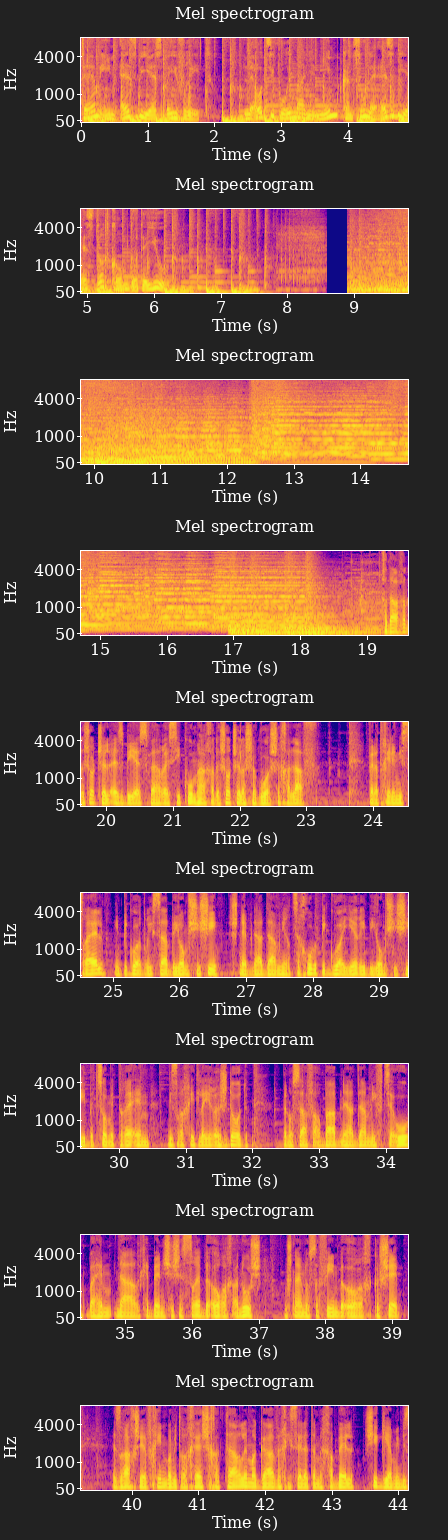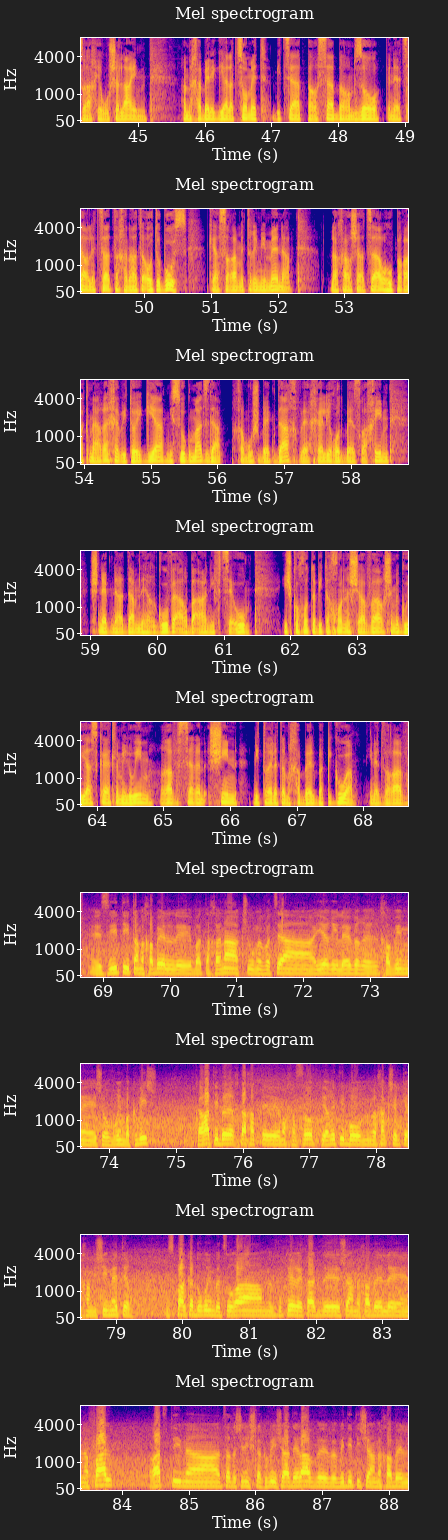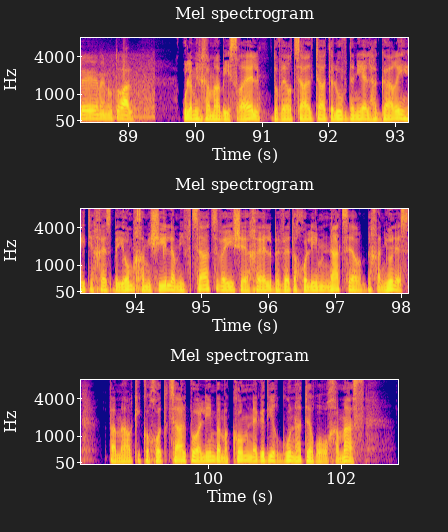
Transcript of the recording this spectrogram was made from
אתם עם SBS בעברית. לעוד סיפורים מעניינים, כנסו ל-sbs.com.au. חדר החדשות של SBS והרי סיכום החדשות של השבוע שחלף. ונתחיל עם ישראל, עם פיגוע דריסה ביום שישי. שני בני אדם נרצחו בפיגוע ירי ביום שישי בצומת ראם, מזרחית לעיר אשדוד. בנוסף, ארבעה בני אדם נפצעו, בהם נער כבן 16 באורח אנוש, ושניים נוספים באורח קשה. אזרח שהבחין במתרחש חתר למגע וחיסל את המחבל שהגיע ממזרח ירושלים. המחבל הגיע לצומת, ביצע פרסה ברמזור ונעצר לצד תחנת האוטובוס, כעשרה מטרים ממנה. לאחר שעצר, הוא פרק מהרכב איתו הגיע מסוג מצדה, חמוש באקדח והחל לירות באזרחים. שני בני אדם נהרגו וארבעה נפצעו. איש כוחות הביטחון לשעבר שמגויס כעת למילואים, רב סרן שין, נטרל את המחבל בפיגוע. הנה דבריו. זיהיתי את המחבל אה, בתחנה כשהוא מבצע ירי לעבר אה, רכבים אה, שעוברים בכביש. קראתי בערך תחת מחסות, יריתי בו ממרחק של כ-50 מטר. מספר כדורים בצורה מבוקרת עד שהמחבל אה, נפל. רצתי מהצד השני של הכביש עד אליו ווידאתי שהמחבל אה, מנוטרל. ולמלחמה בישראל, דובר צה"ל תת-אלוף דניאל הגרי התייחס ביום חמישי למבצע הצבאי שהחל בבית החולים נאצר בח'אן יונס, ואמר כי כוחות צה"ל פועלים במקום נגד ארגון הטרור חמאס.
